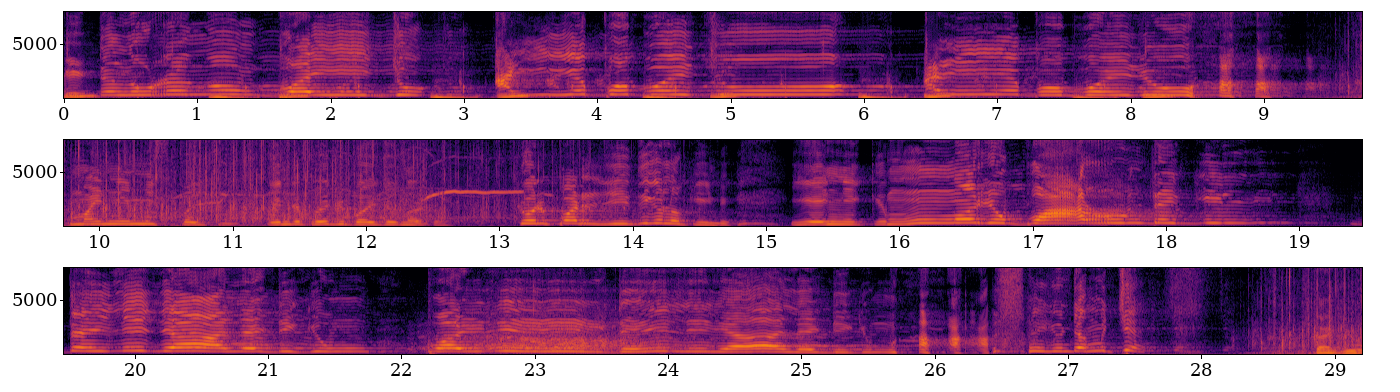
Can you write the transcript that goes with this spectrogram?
കിടന്നുറങ്ങും ബൈജു അയ്യപ്പ എന്റെ പേര് പൈജു എനിക്ക് ഒരുപാട് രീതികളൊക്കെ ഉണ്ട്. എനിക്ക് ഒരു ബാറുണ്ടെങ്കിൽ ഞാനടിക്കും പഴി ഡെയിലി ഞാനടിക്കും അയ്യോ എൻ്റെ അമ്മച്ചേ താങ്ക് യു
